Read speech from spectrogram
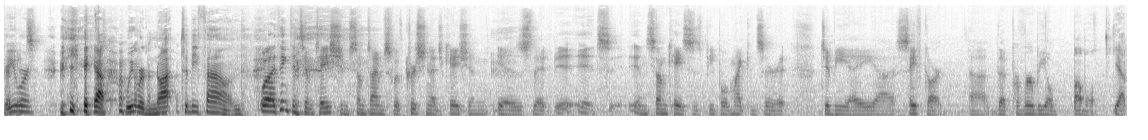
we were, yeah, we were not to be found. Well, I think the temptation sometimes with Christian education is that it's in some cases people might consider it to be a uh, safeguard, uh, the proverbial bubble. Yep.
